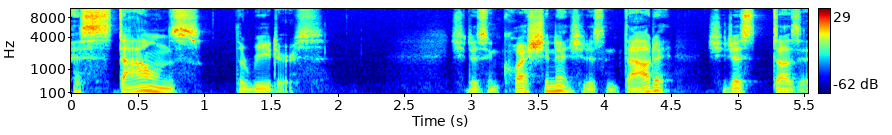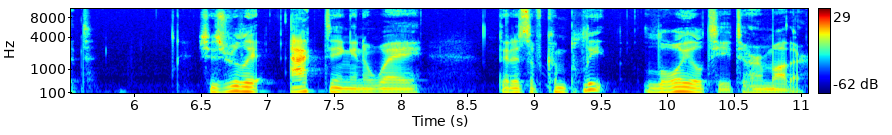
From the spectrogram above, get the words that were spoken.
astounds the readers. She doesn't question it, she doesn't doubt it, she just does it. She's really acting in a way that is of complete loyalty to her mother.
